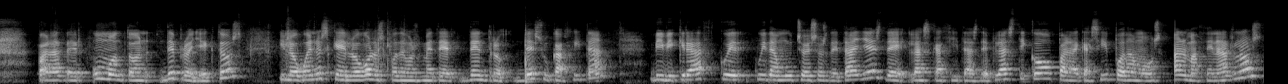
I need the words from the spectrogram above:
para hacer un montón de proyectos, y lo bueno es que luego los podemos meter dentro de su cajita, BBCraft cuida mucho esos detalles de las cajitas de plástico, para que así podamos almacenarlos,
